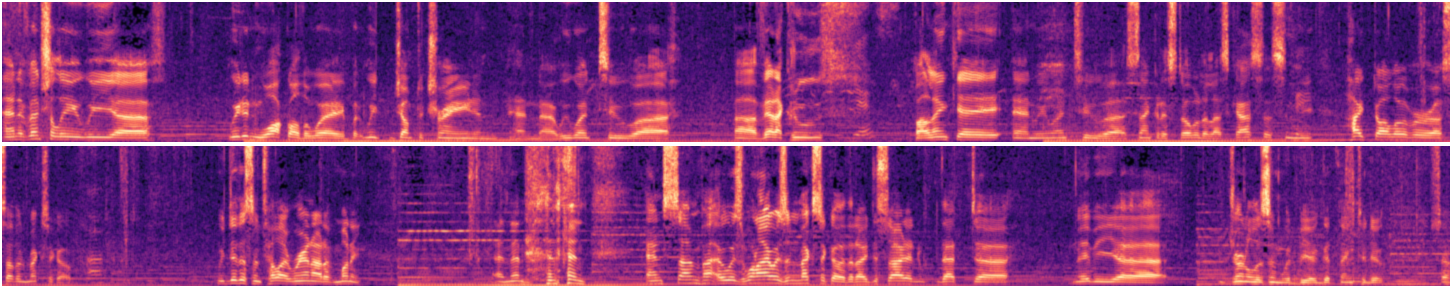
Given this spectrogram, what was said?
And eventually we, uh, we didn't walk all the way, but we jumped a train and, and uh, we went to uh, uh, Veracruz, Yes. Palenque, and we went to uh, San Cristobal de las Casas, and we hiked all over uh, southern Mexico. We did this until I ran out of money, and then and then and some. It was when I was in Mexico that I decided that uh, maybe uh, journalism would be a good thing to do. So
